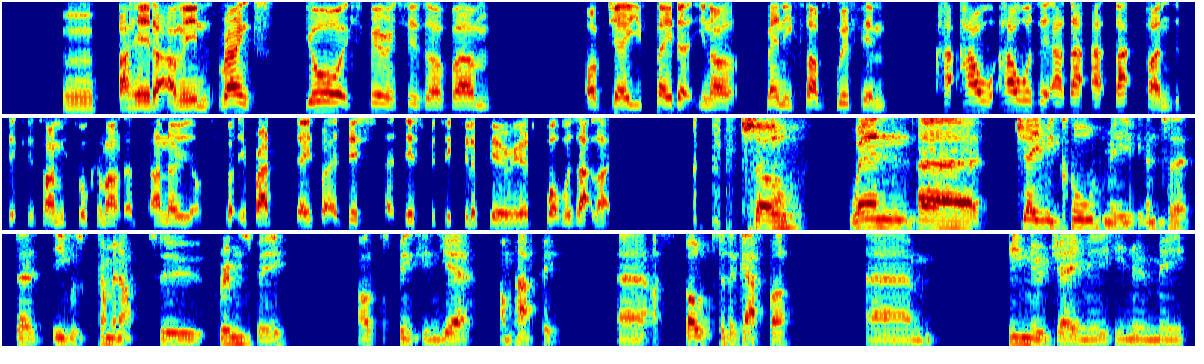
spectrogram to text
Mm, I hear that. I mean, ranks your experiences of um of Jay. You've played at you know many clubs with him. H- How how was it at that at that time? The particular time he's talking about. I know you obviously got your Bradford days, but at this at this particular period, what was that like? So when uh, Jamie called me and t- said he was coming up to Grimsby, I was thinking, yeah, I'm happy. Uh, I spoke to the gaffer. Um, he knew Jamie, he knew me,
